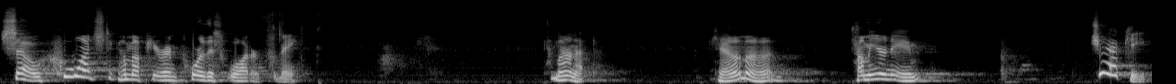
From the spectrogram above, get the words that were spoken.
So, who wants to come up here and pour this water for me? Come on up. Come on. Tell me your name. Jackie.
